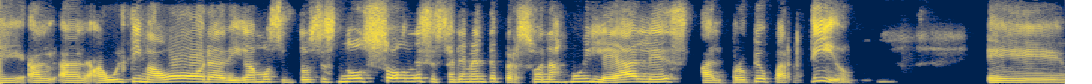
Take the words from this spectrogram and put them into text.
eh, a, última hora, digamos, entonces no son necesariamente personas muy leales al propio partido. Eh,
